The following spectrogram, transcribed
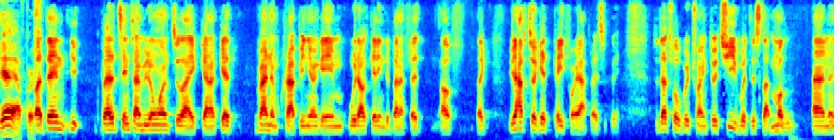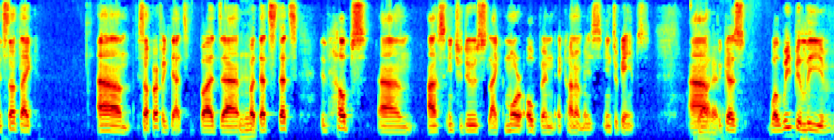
Yeah, of course. But then, you, but at the same time, you don't want to like kind of get random crap in your game without getting the benefit of like you have to get paid for that basically. So that's what we're trying to achieve with this model. And it's not like um, it's not perfect yet, but uh, mm-hmm. but that's that's it helps um, us introduce like more open economies into games uh, because what we believe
